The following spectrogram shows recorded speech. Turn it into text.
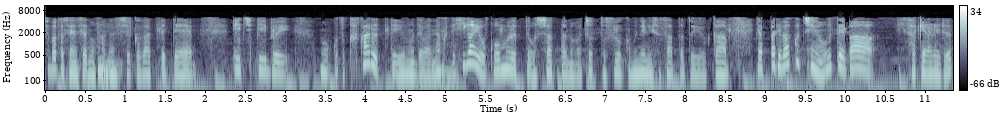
柴田先生のお話を伺ってて、うん、HPV のことかかるっていうのではなくて被害を被るっておっしゃったのがちょっとすごく胸に刺さったというかやっぱりワクチンを打てば避けられる。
